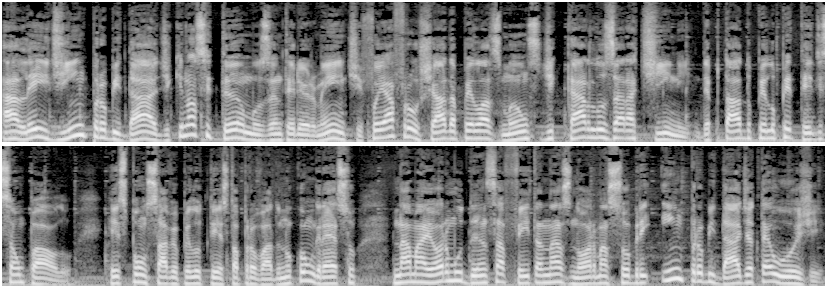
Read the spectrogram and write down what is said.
A lei de improbidade que nós citamos anteriormente foi afrouxada pelas mãos de Carlos Aratini, deputado pelo PT de São Paulo, responsável pelo texto aprovado no Congresso na maior mudança feita nas normas sobre improbidade até hoje.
